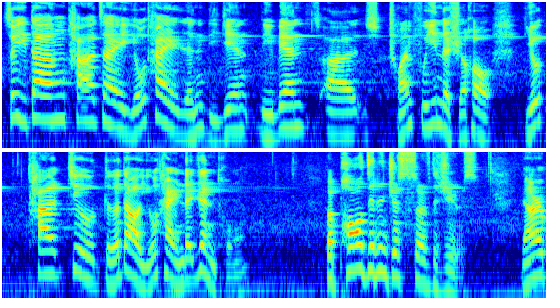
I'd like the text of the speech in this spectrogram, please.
所以当他在犹太人里边里边呃传福音的时候，犹他就得到犹太人的认同。 But Paul didn't just serve the Jews. 然而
